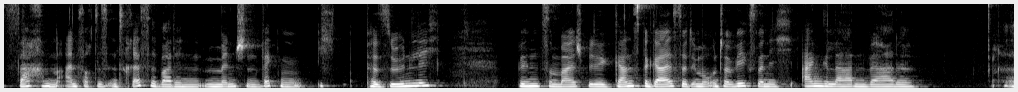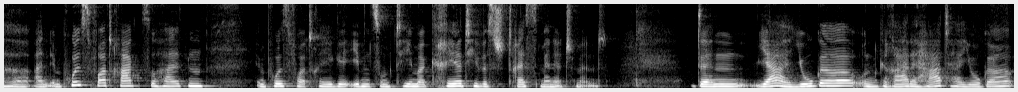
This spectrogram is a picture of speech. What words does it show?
Sachen einfach das Interesse bei den Menschen wecken. Ich persönlich bin zum Beispiel ganz begeistert immer unterwegs, wenn ich eingeladen werde äh, einen Impulsvortrag zu halten. Impulsvorträge eben zum Thema kreatives Stressmanagement. Denn ja, Yoga und gerade Hatha Yoga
